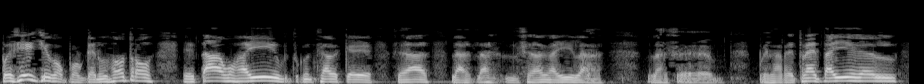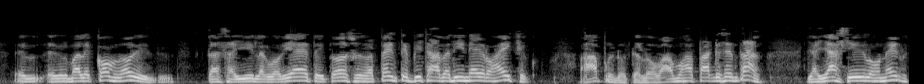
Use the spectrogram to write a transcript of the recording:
Pues sí, chico, porque nosotros estábamos ahí, tú sabes que se, da, se dan ahí las, las eh, pues la retreta ahí en el, malecón, ¿no? Y estás ahí en la glorieta y todo eso, y de repente empiezan a venir negros ahí, chico. Ah, pues no te lo vamos a Parque Central. Y allá siguen los negros,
